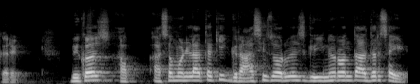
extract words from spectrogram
correct because असं म्हणलं आता की grass is always greener on the other side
